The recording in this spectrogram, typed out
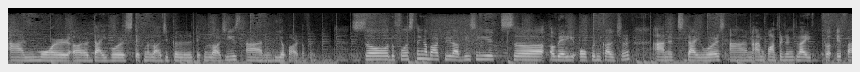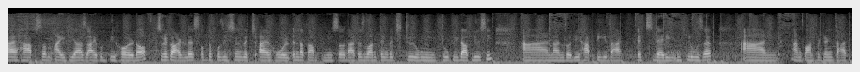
and more uh, diverse technological technologies and be a part of it. So the first thing about PwC, it's uh, a very open culture and it's diverse and I'm confident like if I have some ideas I would be heard of so regardless of the position which I hold in the company. So that is one thing which drew me to PwC and I'm really happy that it's very inclusive and I'm confident that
